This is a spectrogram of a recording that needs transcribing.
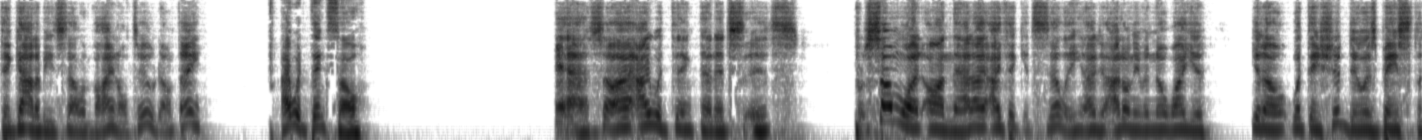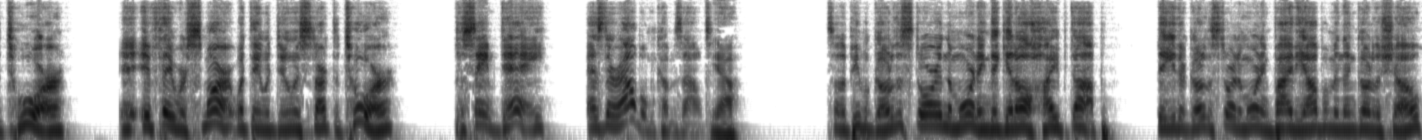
they got to be selling vinyl too, don't they? I would think so. Yeah, so I, I would think that it's it's somewhat on that. I, I think it's silly. I, I don't even know why you you know what they should do is base the tour. If they were smart, what they would do is start the tour the same day as their album comes out. Yeah. So the people go to the store in the morning, they get all hyped up. They either go to the store in the morning, buy the album, and then go to the show,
